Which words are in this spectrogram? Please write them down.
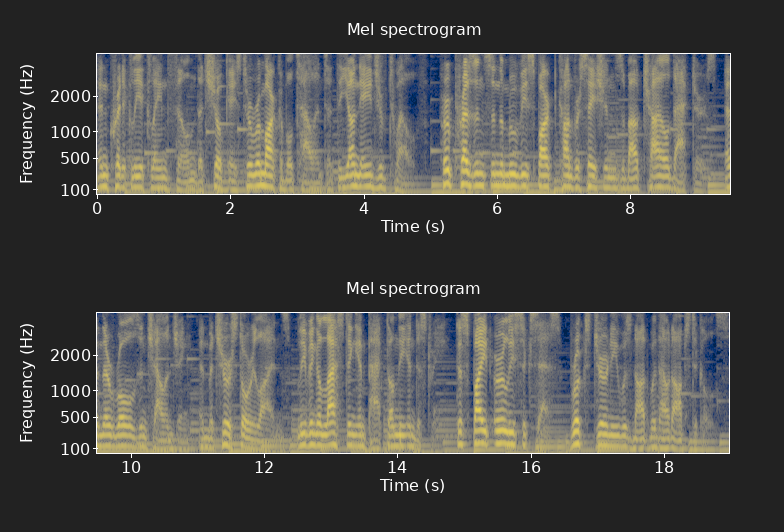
and critically acclaimed film that showcased her remarkable talent at the young age of 12. Her presence in the movie sparked conversations about child actors and their roles in challenging and mature storylines, leaving a lasting impact on the industry. Despite early success, Brooke's journey was not without obstacles.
